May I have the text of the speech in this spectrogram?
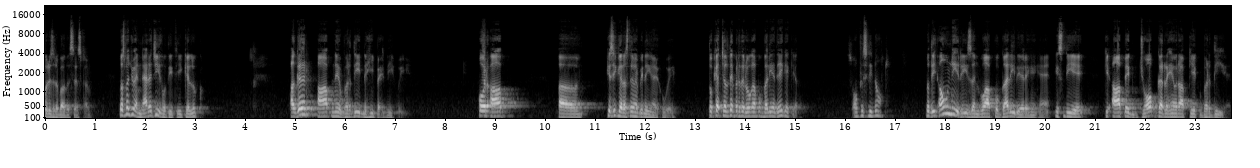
और is it about the system तो उसमें जो एनर्जी होती थी कि लुक अगर आपने वर्दी नहीं पहनी हुई और आप आ, किसी के रास्ते में भी नहीं आए हुए। तो क्या चलते फिरते लोग आपको गालियाँ देंगे क्या? ऑब्वियसली नॉट तो दी ओनली रीजन वो आपको गाली दे रहे हैं इसलिए कि आप एक जॉब कर रहे हैं और आपकी एक वर्दी है।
